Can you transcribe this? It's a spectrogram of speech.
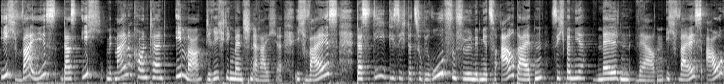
ich weiß, dass ich mit meinem Content immer die richtigen Menschen erreiche. Ich weiß, dass die, die sich dazu berufen fühlen, mit mir zu arbeiten, sich bei mir melden werden. Ich weiß auch,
